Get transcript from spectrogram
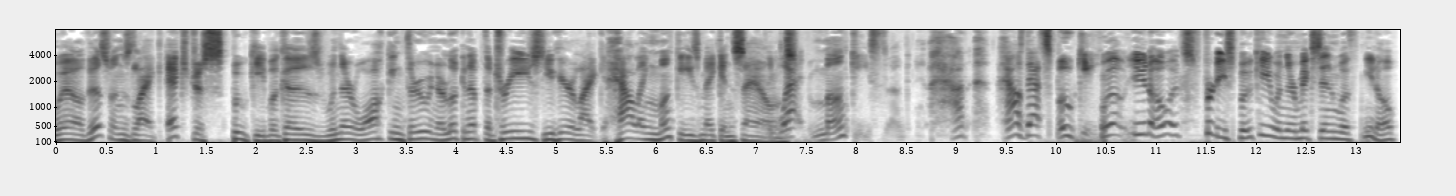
Well, this one's like extra spooky because when they're walking through and they're looking up the trees, you hear like howling monkeys making sounds. What monkeys? How how's that spooky? Well, you know, it's pretty spooky when they're mixed in with, you know,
